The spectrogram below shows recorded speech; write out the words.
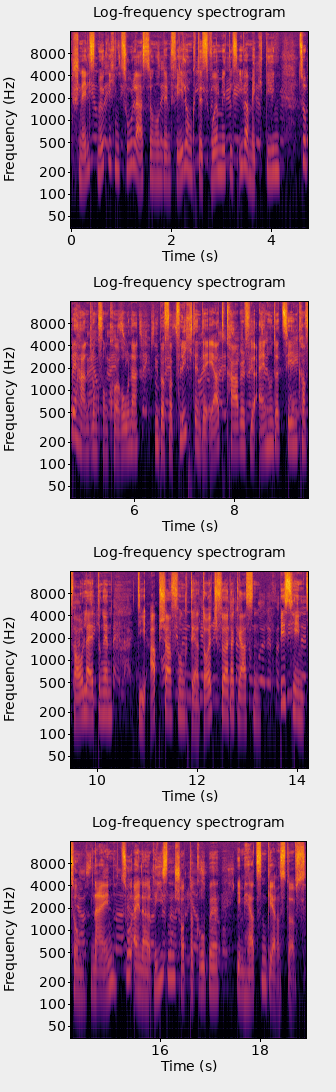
schnellstmöglichen Zulassung und Empfehlung des Wurmmittels Ivermectin zur Behandlung von Corona über verpflichtende Erdkabel für 110 kV-Leitungen die Abschaffung der Deutschförderklassen bis hin zum Nein zu einer Riesenschottergruppe im Herzen Gerersdorfs.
